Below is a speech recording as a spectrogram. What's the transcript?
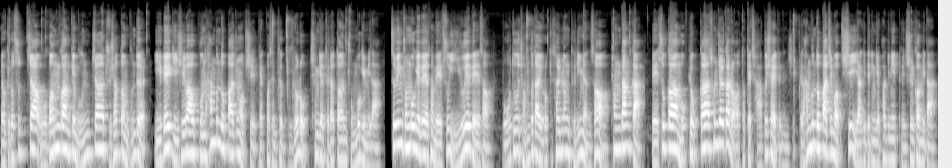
여기로 숫자 5번과 함께 문자 주셨던 분들 229분 한 분도 빠짐없이 100% 무료로 챙겨드렸던 종목입니다. 스윙 종목에 대해서 매수 이유에 대해서 모두 전부 다 이렇게 설명드리면서 평단가, 매수가와 목표가, 손절가를 어떻게 잡으셔야 되는지 제가 한 분도 빠짐없이 이야기 드린 게 확인이 되실 겁니다.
